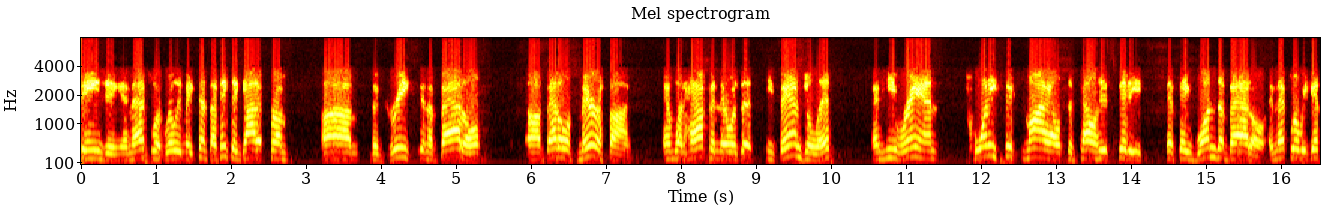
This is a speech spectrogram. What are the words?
changing, and that's what really makes sense. I think they got it from um, the Greeks in a battle, uh, Battle of Marathon, and what happened there was an evangelist, and he ran 26 miles to tell his city that they won the battle, and that's where we get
